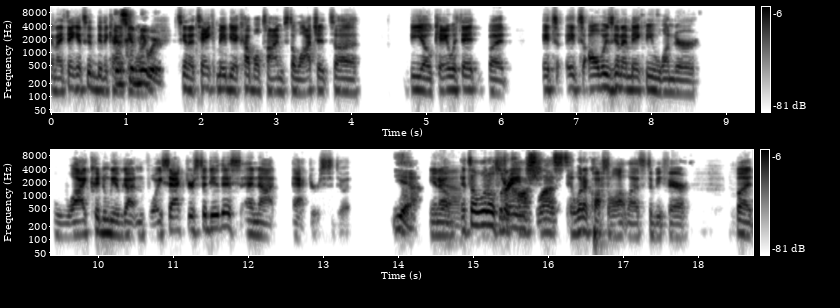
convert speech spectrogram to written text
And I think it's going to be the kind it's of thing gonna be weird. it's going to take maybe a couple times to watch it to be okay with it, but it's it's always going to make me wonder why couldn't we have gotten voice actors to do this and not actors to do it? Yeah, You know, Yeah. it's a little would've strange. less. It would have cost a lot less, to be fair. But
